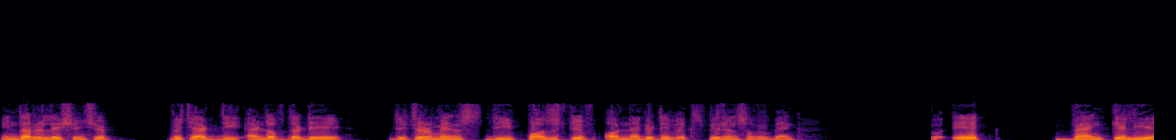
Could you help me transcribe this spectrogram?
in the relationship which at the end of the day determines the positive اور negative experience of a bank تو ایک بینک کے لیے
